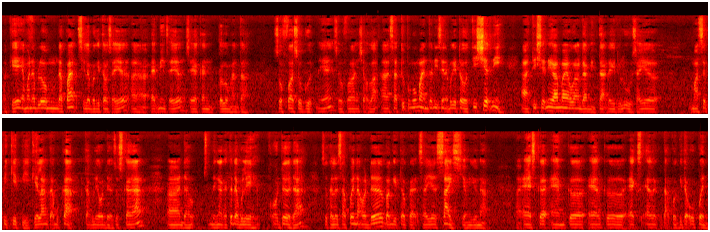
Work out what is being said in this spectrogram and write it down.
Okey, yang mana belum dapat sila bagi tahu saya uh, admin saya. Saya akan tolong hantar. So far so good. Ya yeah? so far insyaallah. Uh, satu pengumuman tadi saya nak bagi tahu. T-shirt ni uh, t-shirt ni ramai orang dah minta dari dulu. Saya masa PKP kelang tak buka tak boleh order. So sekarang uh, dah dengar kata dah boleh order dah. So kalau siapa nak order bagi tahu kat saya size yang you nak. Uh, S ke M ke L ke XL ke tak apa kita open.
